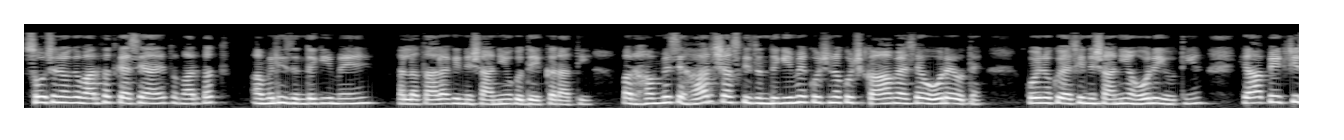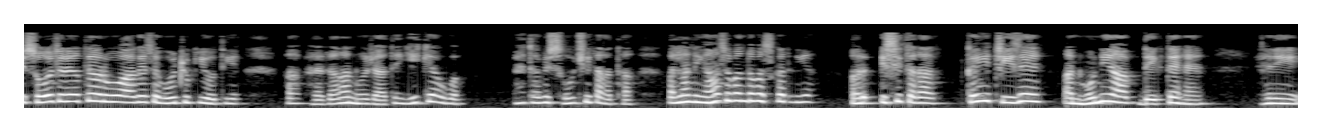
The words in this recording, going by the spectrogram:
سوچ رہے ہوں گے مارفت کیسے آئے تو مارفت عملی زندگی میں اللہ تعالیٰ کی نشانیوں کو دیکھ کر آتی اور ہم میں سے ہر شخص کی زندگی میں کچھ نہ کچھ کام ایسے ہو رہے ہوتے ہیں۔ کوئی نہ کوئی ایسی نشانیاں ہو رہی ہوتی ہیں کہ آپ ایک چیز سوچ رہے ہوتے ہیں اور وہ آگے سے ہو چکی ہوتی ہے۔ آپ حیران ہو جاتے ہیں، یہ کیا ہوا؟ میں تو ابھی سوچ ہی رہا تھا۔ اللہ نے یہاں سے بندوبست کر دیا۔ اور اسی طرح کئی چیزیں انہونی آپ دیکھتے ہیں۔ یعنی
